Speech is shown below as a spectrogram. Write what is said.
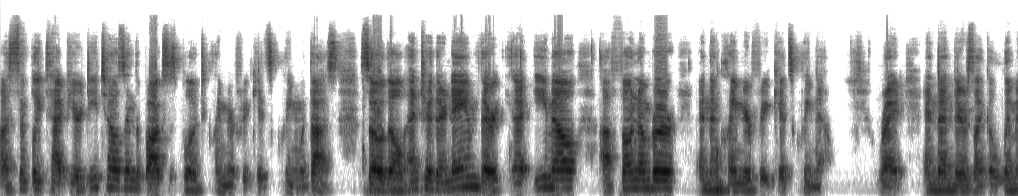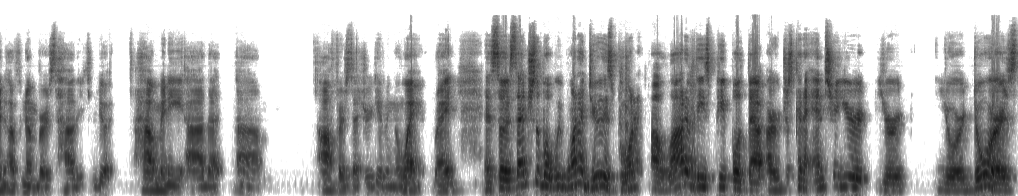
Uh, simply type your details in the boxes below to claim your free kids clean with us. So they'll enter their name, their uh, email, uh, phone number, and then claim your free kids clean now. Right? And then there's like a limit of numbers how you can do it. How many uh, that um, offers that you're giving away, right? And so essentially what we want to do is we want a lot of these people that are just going to enter your your your doors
